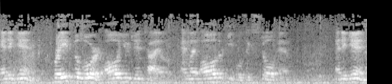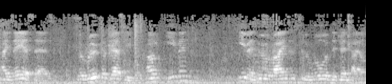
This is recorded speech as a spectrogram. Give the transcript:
And again, Praise the Lord, all you Gentiles, and let all the peoples extol him. And again, Isaiah says, The root of Jesse will come even, even who arises to the rule of the Gentiles,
